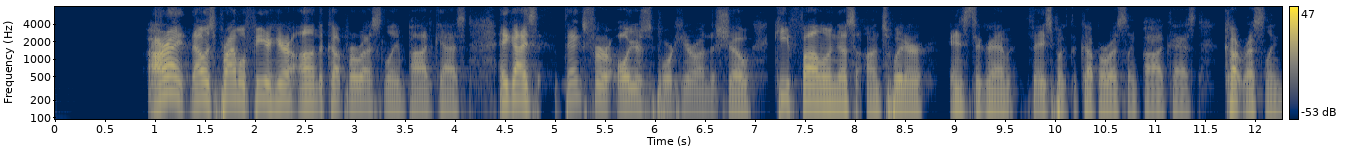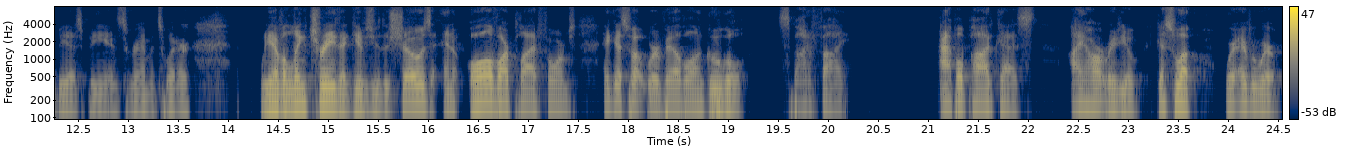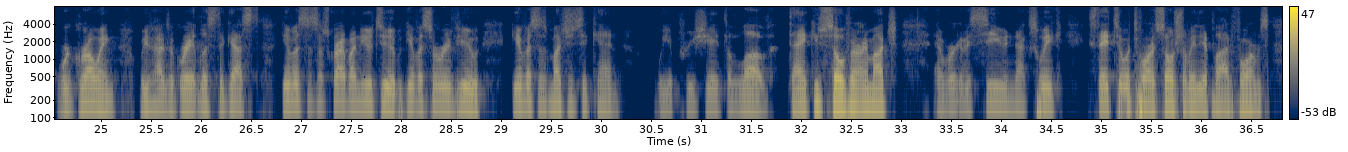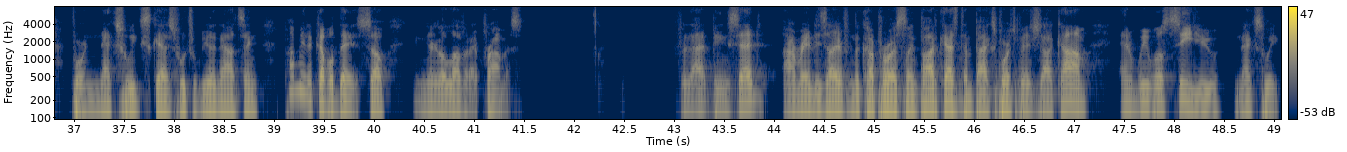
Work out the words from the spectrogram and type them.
All right, that was Primal Fear here on the Cut Pro Wrestling Podcast. Hey guys, thanks for all your support here on the show. Keep following us on Twitter, Instagram, Facebook, the Cut Pro Wrestling Podcast, Cut Wrestling BSB, Instagram, and Twitter. We have a link tree that gives you the shows and all of our platforms. And guess what? We're available on Google, Spotify, Apple Podcasts, iHeartRadio. Guess what? We're everywhere. We're growing. We've had a great list of guests. Give us a subscribe on YouTube. Give us a review. Give us as much as you can. We appreciate the love. Thank you so very much. And we're going to see you next week. Stay tuned to our social media platforms for next week's guest, which we'll be announcing probably in a couple days. So you're going to love it, I promise. For that being said, I'm Randy Zeller from the Cut Pro Wrestling Podcast and backsportspage.com, and we will see you next week.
